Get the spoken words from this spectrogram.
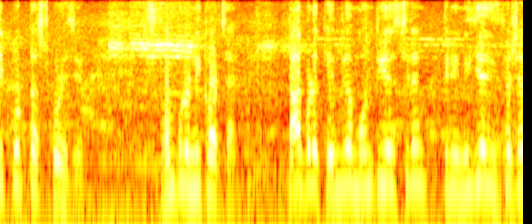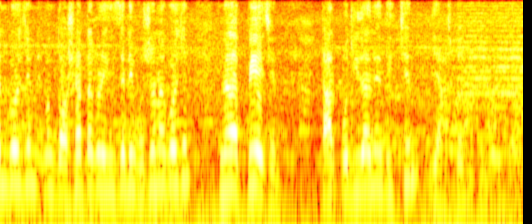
এই পোর্টাস্ট করেছে। সম্পূর্ণ নিখরচায় তারপরে কেন্দ্রীয় মন্ত্রী এসেছিলেন, তিনি নিজে ইন্সপেকশন করেছেন এবং দশ হাজার টাকা করে ইনসেন্টিভ ঘোষণা করেছেন এনারা পেয়েছেন। তার প্রতিদানে দিচ্ছেন যে হাসপাতাল বিক্রি করে দেওয়া।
